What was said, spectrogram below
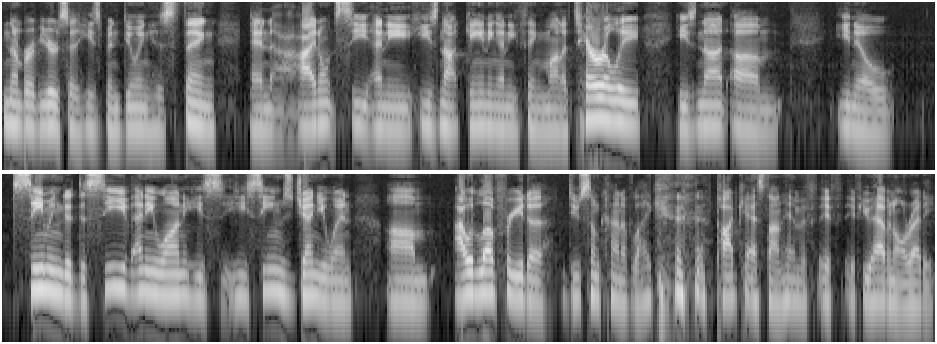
number of years that he's been doing his thing and i don't see any he's not gaining anything monetarily he's not um, you know seeming to deceive anyone. He's he seems genuine. Um, I would love for you to do some kind of like podcast on him if, if if you haven't already.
